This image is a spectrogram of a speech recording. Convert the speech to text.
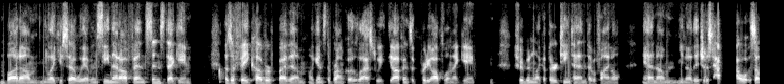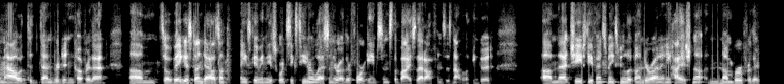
But um, like you said, we haven't seen that offense since that game. Was a fake cover by them against the Broncos last week. The offense looked pretty awful in that game. Should have been like a 13-10 type of final. And um, you know, they just how, somehow the Denver didn't cover that. Um, so Vegas done Dallas on Thanksgiving. They scored 16 or less in their other four games since the bye. So that offense is not looking good. Um, that Chiefs defense makes me look under on any highest number for their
